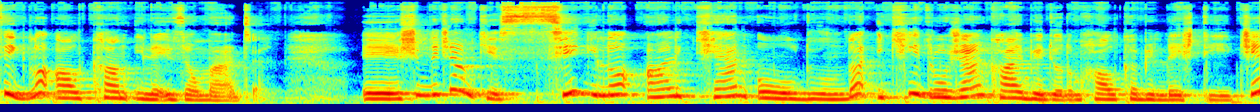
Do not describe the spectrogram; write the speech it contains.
Siglo alkan ile izomerdi. Ee, şimdi diyeceğim ki siglo alken olduğunda iki hidrojen kaybediyordum halka birleştiği için.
